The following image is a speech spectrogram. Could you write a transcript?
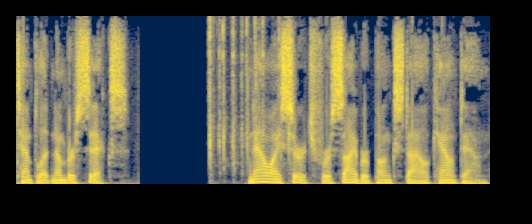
Template number 6. Now I search for cyberpunk style countdown.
